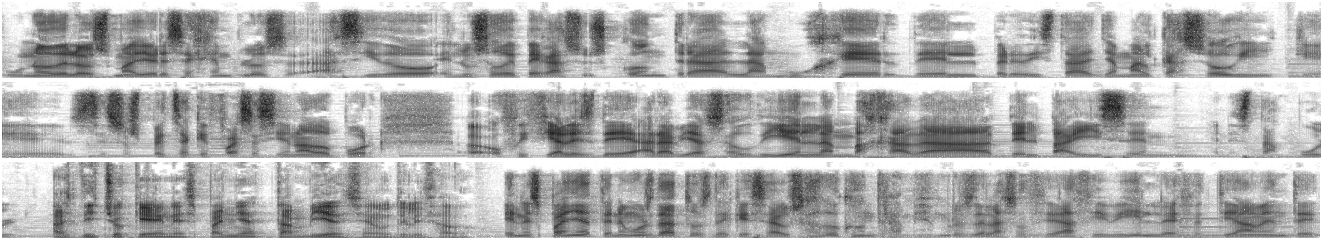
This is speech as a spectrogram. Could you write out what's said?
Uno de los mayores ejemplos ha sido el uso de Pegasus contra la mujer del periodista Jamal Khashoggi, que se sospecha que fue asesinado por eh, oficiales de Arabia Saudí en la embajada del país en, Estambul. Has dicho que en España también se han utilizado. En España tenemos datos de que se ha usado contra miembros de la sociedad civil, efectivamente.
